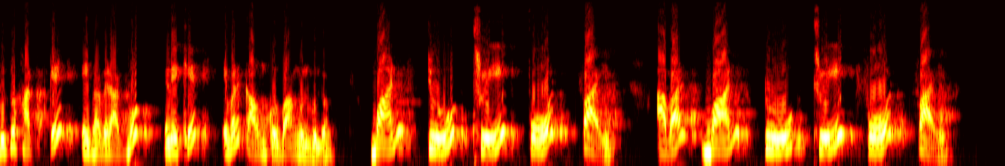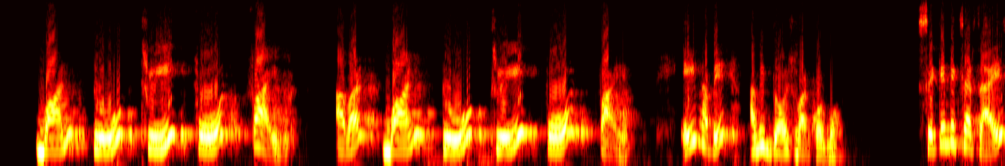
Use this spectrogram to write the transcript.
দুটো হাতকে এইভাবে রাখব, রেখে এবার কাউন্ট করব আঙ্গুলগুলো one two three four five আবার one two three four five one two three four five আবার one two three four five এইভাবে আমি দশ বার করব। সেকেন্ড এক্সারসাইজ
